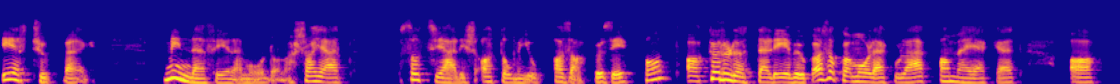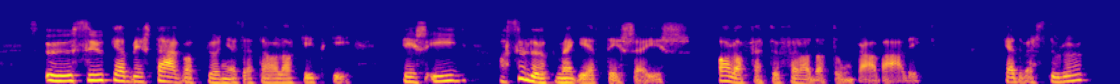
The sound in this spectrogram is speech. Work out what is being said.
értsük meg mindenféle módon a saját szociális atomjuk az a középpont, a körülötte lévők azok a molekulák, amelyeket az ő szűkebb és tágabb környezete alakít ki. És így a szülők megértése is alapvető feladatunká válik. Kedves szülők,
